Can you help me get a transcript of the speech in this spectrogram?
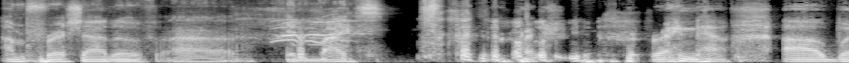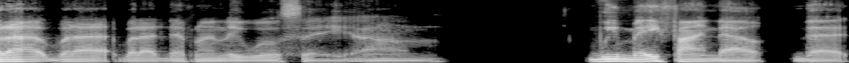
I'm fresh out of uh, advice Know. right now, uh, but I but I but I definitely will say um, we may find out that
